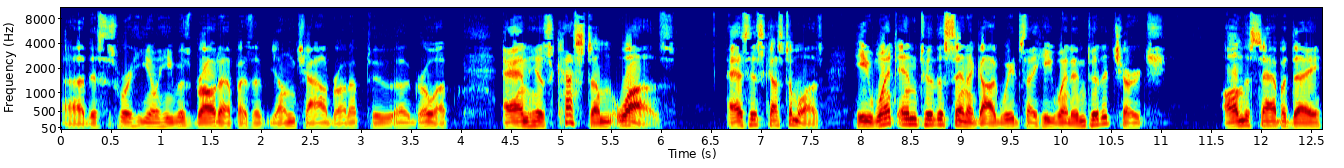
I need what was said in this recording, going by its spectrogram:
uh, this is where he, you know, he was brought up as a young child, brought up to uh, grow up. And his custom was, as his custom was, he went into the synagogue, we'd say he went into the church on the Sabbath day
